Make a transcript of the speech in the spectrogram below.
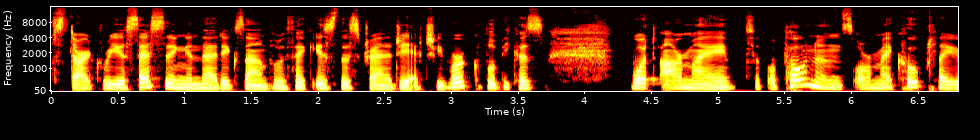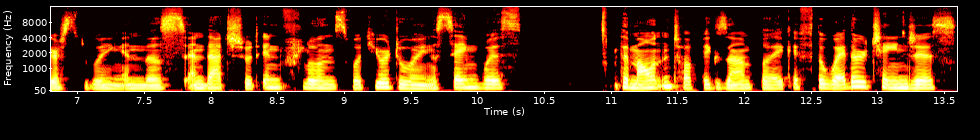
start reassessing in that example with like, is the strategy actually workable? Because what are my sort of opponents or my co-players doing in this? And that should influence what you're doing. Same with the mountaintop example, like if the weather changes,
